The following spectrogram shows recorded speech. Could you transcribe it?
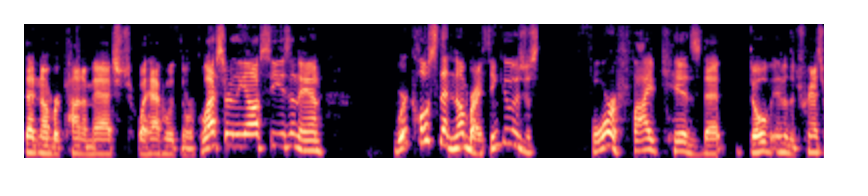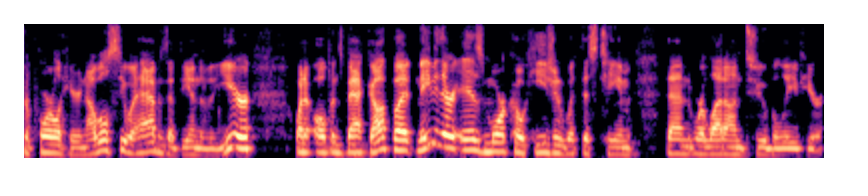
that number kind of matched what happened with Northwestern in the offseason. And we're close to that number. I think it was just four or five kids that dove into the transfer portal here. Now we'll see what happens at the end of the year when it opens back up, but maybe there is more cohesion with this team than we're led on to believe here.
